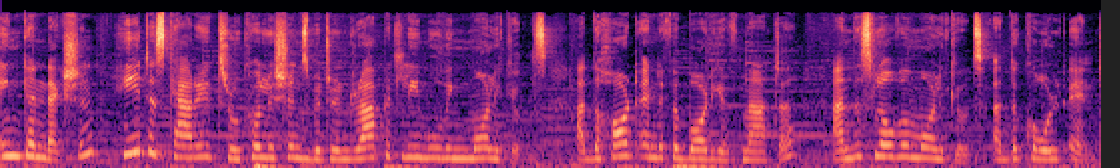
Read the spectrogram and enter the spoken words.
In conduction, heat is carried through collisions between rapidly moving molecules at the hot end of a body of matter and the slower molecules at the cold end.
